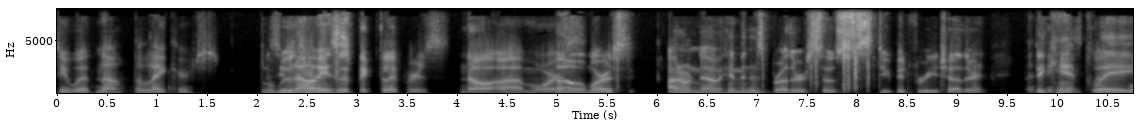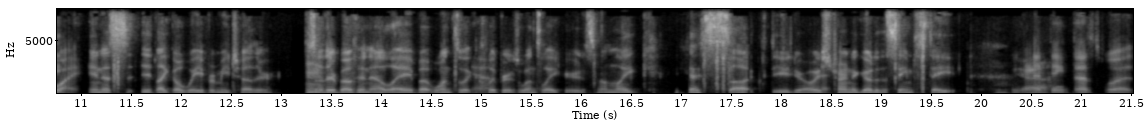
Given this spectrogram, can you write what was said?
he with? No, the Lakers. The he- no, he's with the Clippers. No, uh, Morris. Oh, Morris. I don't know. Him and his brother are so stupid for each other. I they can't play in a it, like away from each other. So Hmm. they're both in LA, but one's like Yeah. Clippers, one's Lakers. I'm like, you guys suck, dude. You're always trying to go to the same state. yeah, I think that's what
